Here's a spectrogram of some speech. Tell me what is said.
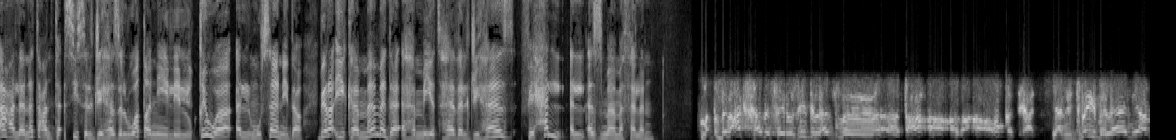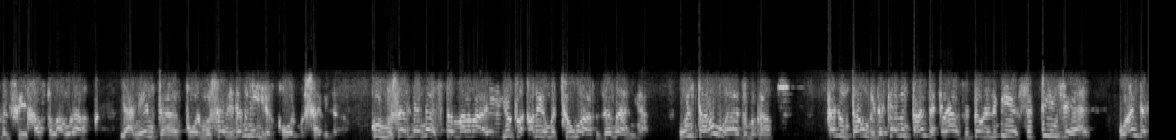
أعلنت عن تأسيس الجهاز الوطني للقوى المساندة. برأيك ما مدى أهمية هذا الجهاز في حل الأزمة مثلا؟ بالعكس هذا سيزيد الأزمة عقد يعني. يعني دبي الان يعمل في خلط الأوراق. يعني أنت القوى المساندة من هي القوى المساندة؟ القوى المسانده الناس يطلق عليهم الثوار زمان يعني وانت هو هذا مرة هذا انت هو. إذا كان انت عندك الآن في الدولة الليبيه 60 جهاز وعندك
